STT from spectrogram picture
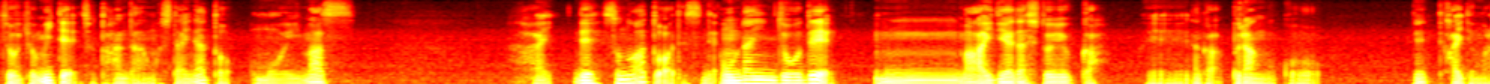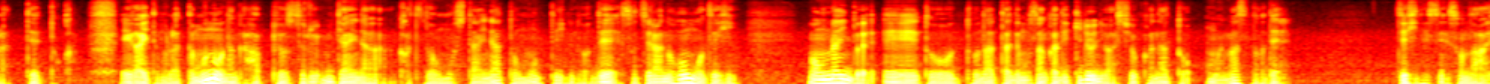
状況を見てちょっと判断をしたいなと思います。はい。で、その後はですね、オンライン上で、うん、まあ、アイデア出しというか、えー、なんかプランをこう、ね、書いてもらってとか、描いてもらったものをなんか発表するみたいな活動もしたいなと思っているので、そちらの方もぜひ、まあ、オンラインで、えっ、ー、と、どなたでも参加できるようにはしようかなと思いますので、ぜひですね、その空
